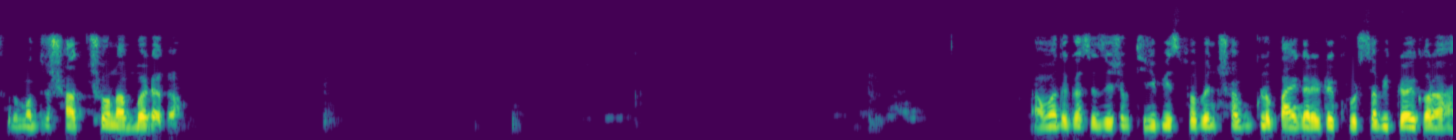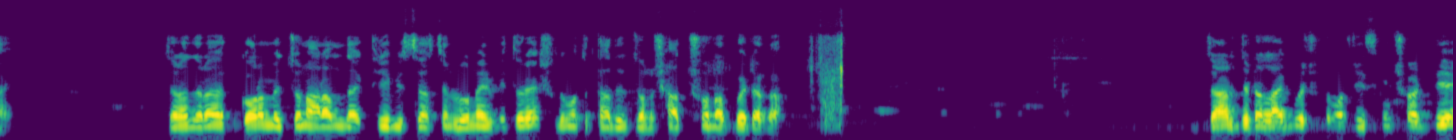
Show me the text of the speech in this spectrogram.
শুধুমাত্র সাতশো নব্বই টাকা। আমাদের কাছে যেসব থ্রি পিস পাবেন, সবগুলো পাইকারি রেটে খুচরা বিক্রয় করা হয়। যারা যারা গরমের জন্য আরামদায়ক থ্রি পিস চাচ্ছেন লোনের ভিতরে, শুধুমাত্র তাদের জন্য সাতশো নব্বই টাকা। যার যেটা লাগবে শুধুমাত্র স্ক্রিনশট দিয়ে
